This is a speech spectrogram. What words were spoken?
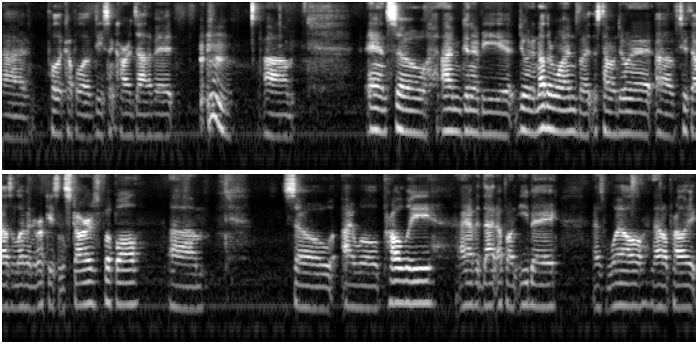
Uh, pulled a couple of decent cards out of it. um, and so I'm going to be doing another one, but this time I'm doing it of 2011 Rookies and Stars football. Um, so I will probably, I have it that up on eBay as well. That'll probably,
